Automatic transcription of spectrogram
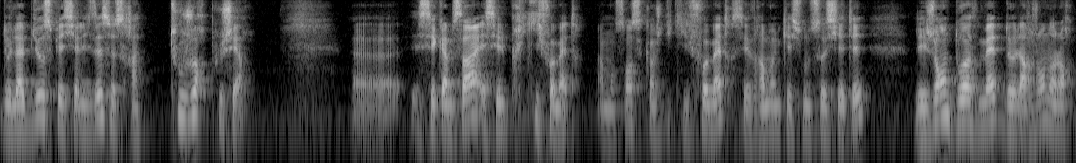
de la bio spécialisée, ce sera toujours plus cher. Euh, c'est comme ça et c'est le prix qu'il faut mettre. À mon sens, quand je dis qu'il faut mettre, c'est vraiment une question de société. Les gens doivent mettre de l'argent dans leur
